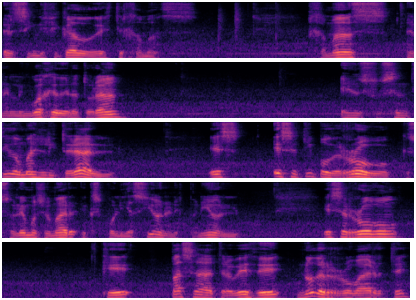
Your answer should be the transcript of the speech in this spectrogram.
el significado de este jamás. Jamás, en el lenguaje de la Torá, en su sentido más literal, es ese tipo de robo que solemos llamar expoliación en español, ese robo que pasa a través de, no de robarte,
